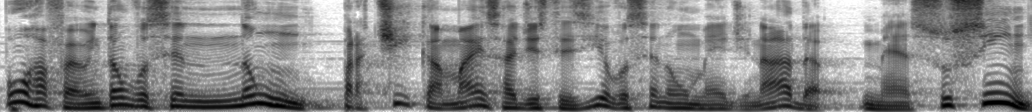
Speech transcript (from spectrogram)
Pô, Rafael, então você não pratica mais radiestesia? Você não mede nada? Meço sim.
